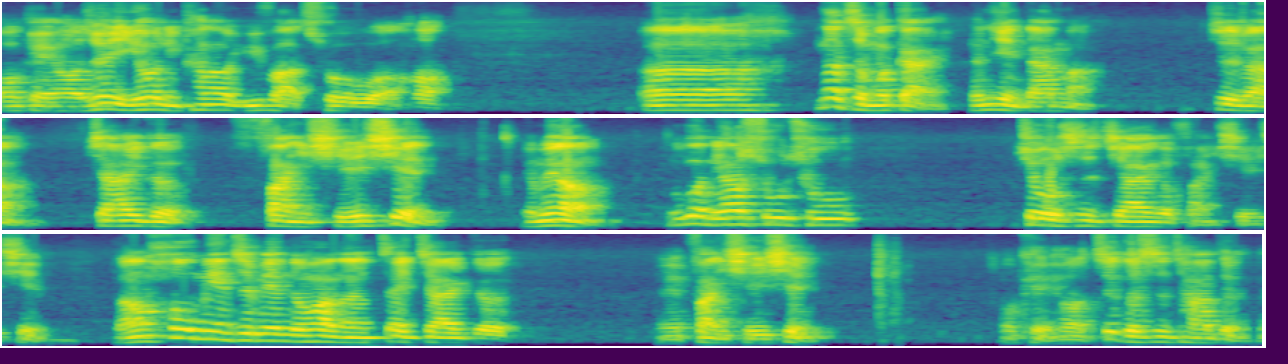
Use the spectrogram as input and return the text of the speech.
OK 哦，所以以后你看到语法错误啊，哈。呃，那怎么改？很简单嘛，是吧？加一个反斜线，有没有？如果你要输出，就是加一个反斜线，然后后面这边的话呢，再加一个呃反斜线。OK 哈，这个是它的。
